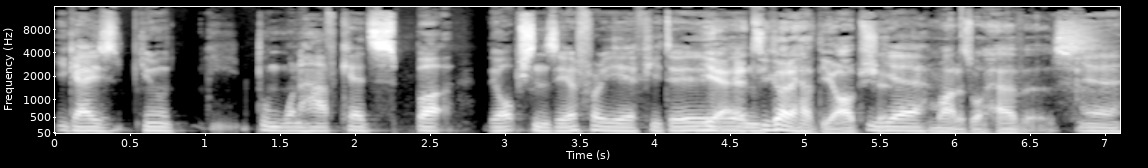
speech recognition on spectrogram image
you, guys, you know, don't want to have kids, but the option's there for you if you do. Yeah, and- it's, you got to have the option. Yeah. might as well have it. yeah.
